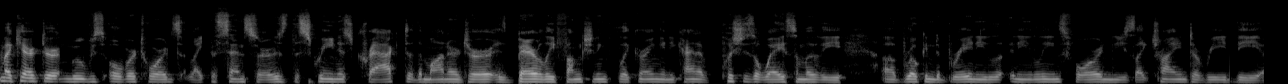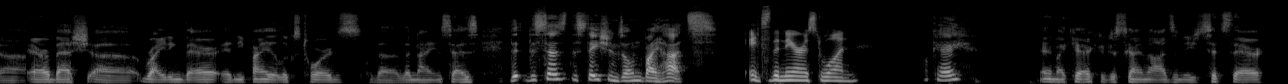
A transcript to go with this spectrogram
My character moves over towards like the sensors. The screen is cracked. The monitor is barely functioning, flickering, and he kind of pushes away some of the uh, broken debris. And he and he leans forward and he's like trying to read the uh, Aurebesh uh, writing there. And he finally looks towards the the knight and says, "This says the station's owned by Hutts." It's the nearest one. Okay. And my character just kind of nods and he sits there.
